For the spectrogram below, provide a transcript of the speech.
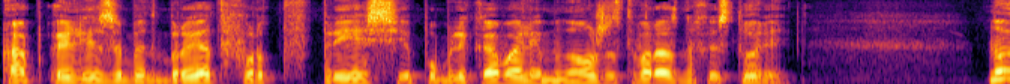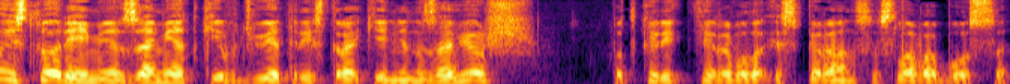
об Элизабет Брэдфорд в прессе публиковали множество разных историй?» «Ну, историями заметки в две-три строки не назовешь», — подкорректировала Эсперанса слова босса.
